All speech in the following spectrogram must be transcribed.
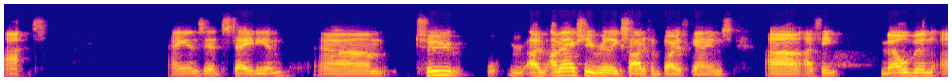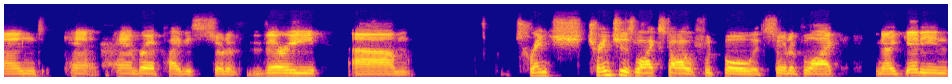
at ANZ Stadium. Um, two, I'm, actually really excited for both games. Uh, I think Melbourne and Can- Canberra play this sort of very um, trench trenches like style of football. It's sort of like you know get in,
